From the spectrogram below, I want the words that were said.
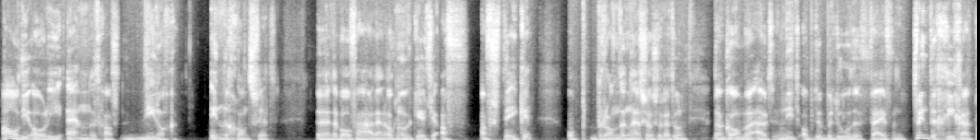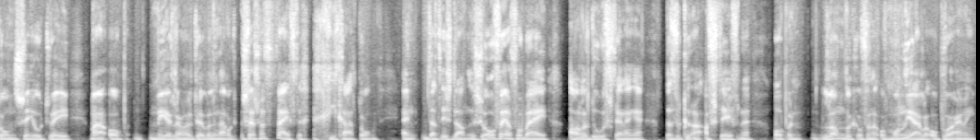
al die olie en het gas die nog in de grond zit, uh, naar boven halen en ook nog een keertje af, afsteken, opbranden, hè, zoals we dat doen, dan komen we uit niet op de bedoelde 25 gigaton CO2, maar op meer dan het dubbele, namelijk 56 gigaton. En dat is dan zo ver voorbij alle doelstellingen dat we kunnen afstevenen op een landelijke of, een, mondiale opwarming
